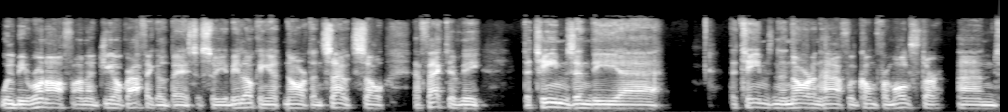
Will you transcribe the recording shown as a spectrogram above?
will be run off on a geographical basis. So you'll be looking at north and south. So effectively, the teams in the uh, the teams in the northern half will come from Ulster and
